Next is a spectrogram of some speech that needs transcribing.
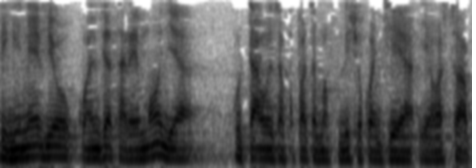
Vinginevyo kuanzia tarehe moja hutaweza kupata mafundisho kwa njia ya whatsapp.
